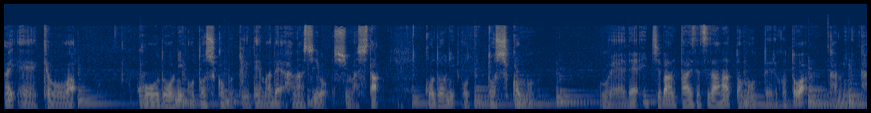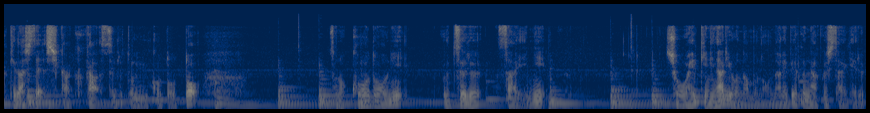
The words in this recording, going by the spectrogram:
はい、えー今日は行動に落とし込むというテーマで話をしました。行動に落とし込む上で一番大切だなと思っていることは紙に書き出して視覚化するということとその行動に移る際に障壁になるようなものをなるべくなくしてあげる。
